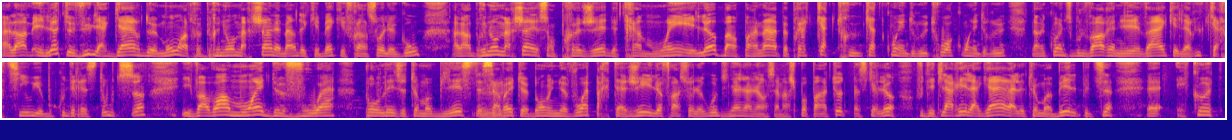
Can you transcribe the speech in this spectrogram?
Alors, mais là, tu as vu la guerre de mots entre Bruno Marchand, le maire de Québec, et François Legault. Alors, Bruno Marchand a son projet de tramway. Et là, ben, pendant à peu près quatre rues, quatre coins de rue, trois coins de rue, dans le coin du boulevard René Lévesque et la rue Cartier, où il y a beaucoup de restos, tout ça, il va y avoir moins de voies pour les automobilistes. Ça va être, bon, une voie partagée. Et là, François Legault dit non, non, non, ça marche pas pantoute parce que là, vous déclarez la guerre à l'automobile, puis tout ça. Euh, écoute,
